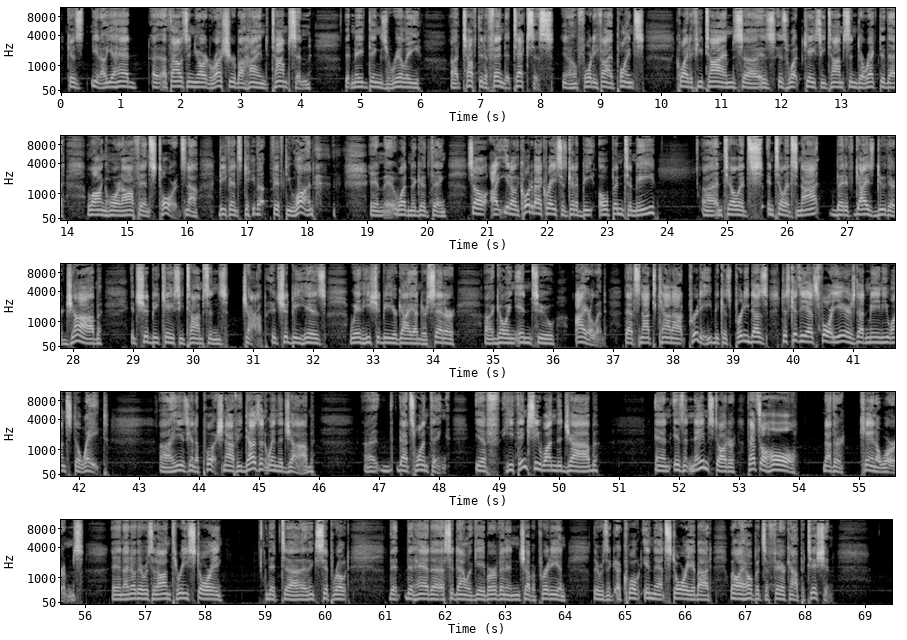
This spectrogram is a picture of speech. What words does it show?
Because, you know, you had a, a thousand yard rusher behind Thompson that made things really uh, tough to defend at Texas. You know, 45 points quite a few times uh, is is what Casey Thompson directed that Longhorn offense towards. Now, defense gave up 51, and it wasn't a good thing. So, I you know the quarterback race is going to be open to me uh, until it's until it's not. But if guys do their job, it should be Casey Thompson's job. It should be his win. He should be your guy under center uh, going into Ireland. That's not to count out Purdy because Purdy does just because he has four years doesn't mean he wants to wait. Uh, he is going to push. Now, if he doesn't win the job, uh, that's one thing. If he thinks he won the job and isn't named starter, that's a whole another can of worms. And I know there was an On3 story that uh, I think Sip wrote that that had a sit down with Gabe Ervin and Chubba Purdy, and there was a, a, quote in that story about, well, I hope it's a fair competition.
